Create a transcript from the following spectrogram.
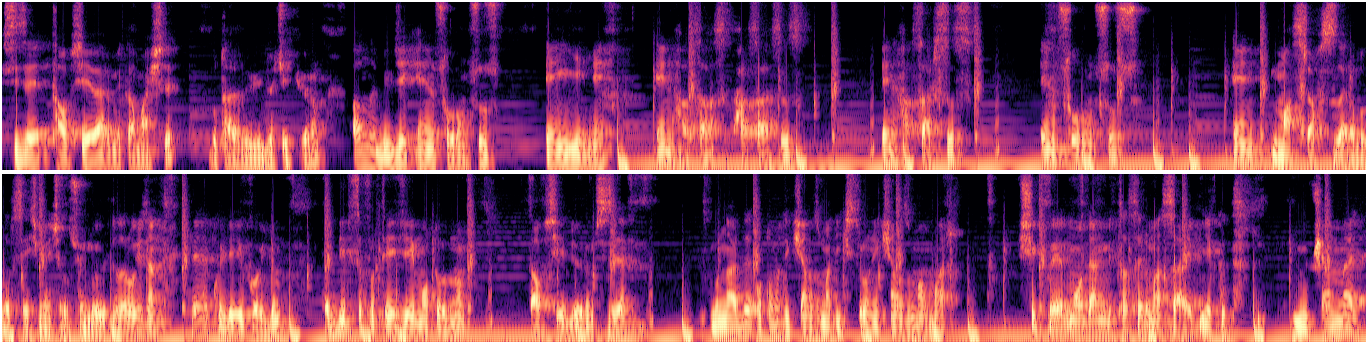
size tavsiye vermek amaçlı bu tarz bir video çekiyorum. Alınabilecek en sorunsuz, en yeni, en hassas, hasarsız, en hasarsız, en sorunsuz, en masrafsız arabaları seçmeye çalışıyorum bu videolar. O yüzden Clio'yu koydum. E, 1.0 TCI motorunu tavsiye ediyorum size. Bunlarda otomatik şanzıman, Xtronic şanzıman var. Şık ve modern bir tasarıma sahip. Yakıt mükemmel.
